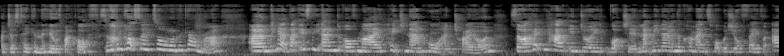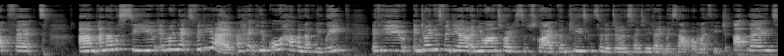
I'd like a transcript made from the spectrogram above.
I've just taken the heels back off, so I'm not so tall on the camera. Um, but yeah, that is the end of my H&M haul and try on. So I hope you have enjoyed watching. Let me know in the comments what was your favourite outfit. Um, and I will see you in my next video. I hope you all have a lovely week. If you enjoyed this video and you aren't already subscribed, then please consider doing so so you don't miss out on my future uploads.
